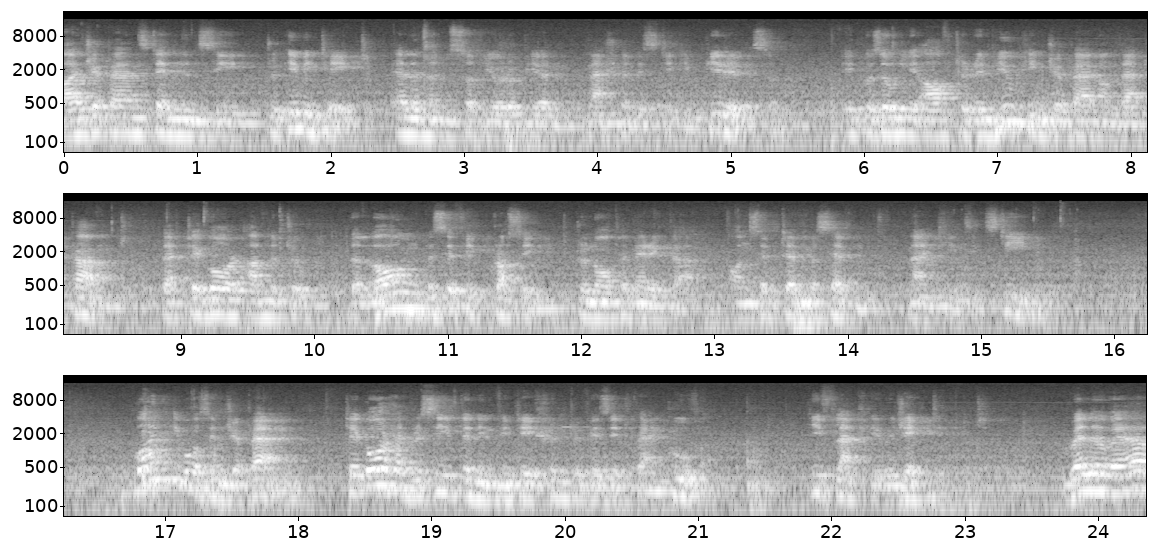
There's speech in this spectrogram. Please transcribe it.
by Japan's tendency to imitate elements of European nationalistic imperialism. It was only after rebuking Japan on that count that Tagore undertook the long Pacific crossing to North America on September 7, 1916. While he was in Japan, Tagore had received an invitation to visit Vancouver. He flatly rejected it. Well aware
